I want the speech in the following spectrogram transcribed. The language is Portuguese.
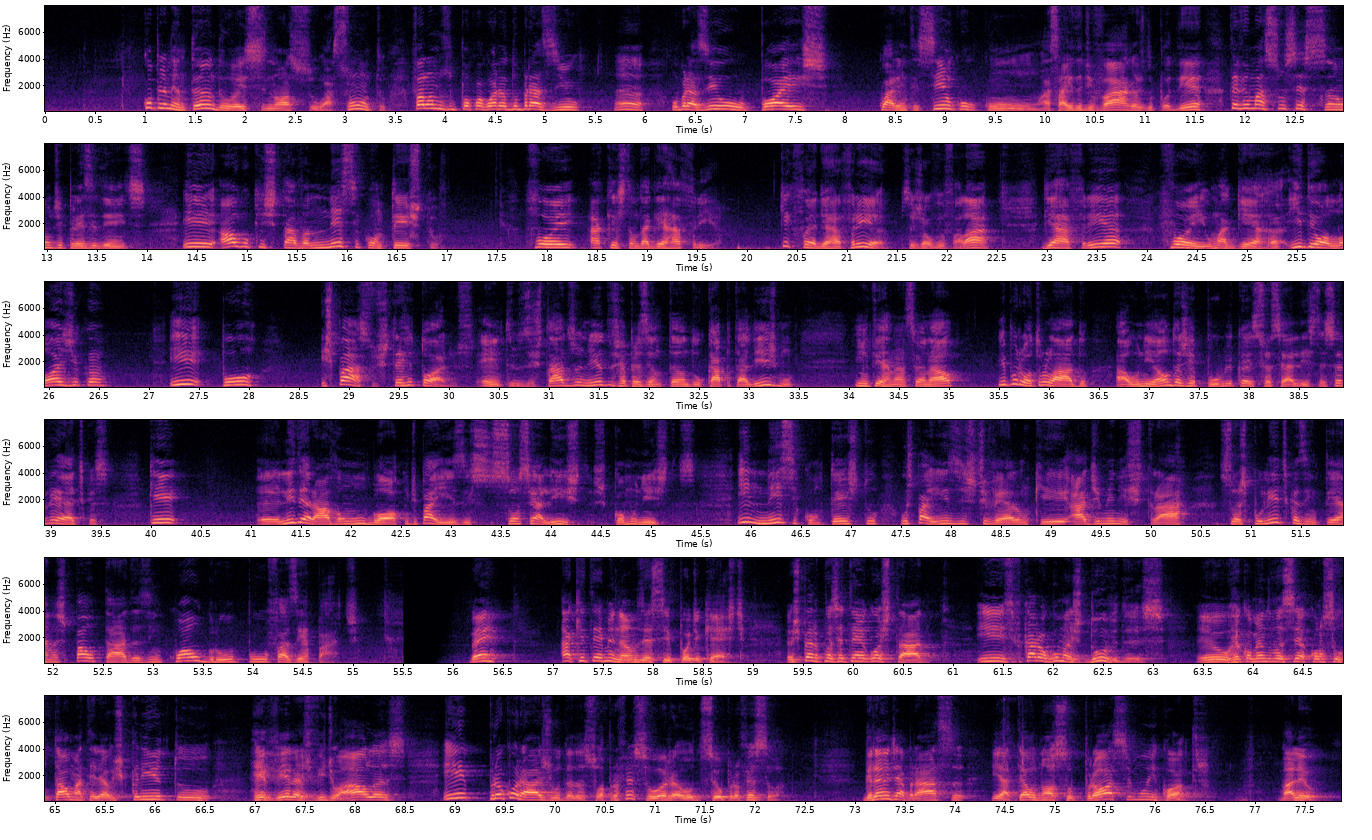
Complementando esse nosso assunto, falamos um pouco agora do Brasil. Né? O Brasil pós 45, com a saída de Vargas do poder, teve uma sucessão de presidentes. E algo que estava nesse contexto foi a questão da Guerra Fria. O que foi a Guerra Fria? Você já ouviu falar? Guerra Fria foi uma guerra ideológica e por espaços, territórios entre os Estados Unidos, representando o capitalismo internacional, e, por outro lado, a União das Repúblicas Socialistas Soviéticas, que eh, lideravam um bloco de países socialistas, comunistas. E nesse contexto, os países tiveram que administrar suas políticas internas pautadas em qual grupo fazer parte. Bem, Aqui terminamos esse podcast. Eu espero que você tenha gostado e se ficaram algumas dúvidas, eu recomendo você consultar o material escrito, rever as videoaulas e procurar a ajuda da sua professora ou do seu professor. Grande abraço e até o nosso próximo encontro. Valeu!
